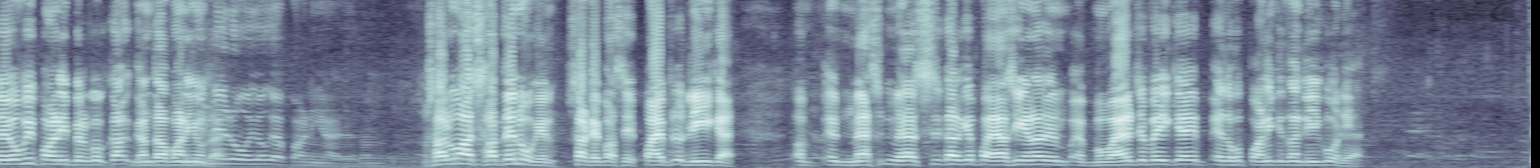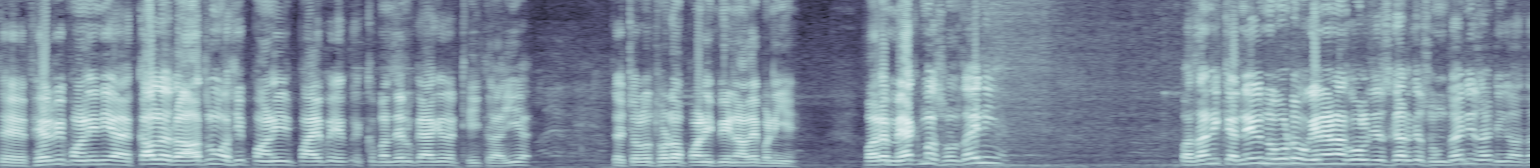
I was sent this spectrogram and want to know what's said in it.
ਤੇ ਉਹ ਵੀ ਪਾਣੀ ਬਿਲਕੁਲ ਕ- ਗੰਦਾ ਪਾਣੀ ਹੁੰਦਾ ਹੈ। ਰੋਜ਼ ਹੋ ਗਿਆ ਪਾਣੀ ਆਇਆ ਤੁਹਾਨੂੰ? ਸਾਨੂੰ ਅੱਜ 7 ਦਿਨ ਹੋ ਗਏ ਨੇ ਸਾਡੇ ਪਾਸੇ। ਪਾਈਪ ਲੀਕ ਹੈ। ਮੈਸੇਜ ਮੈਸੇਜ ਕਰਕੇ ਪਾਇਆ ਸੀ ਇਹਨਾਂ ਦੇ ਮੋਬਾਈਲ 'ਚ ਬਈ ਕਿ ਇਹ ਦੇਖੋ ਪਾਣੀ ਕਿਦਾਂ ਲੀਕ ਹੋ ਰਿਹਾ। ਤੇ ਫਿਰ ਵੀ ਪਾਣੀ ਨਹੀਂ ਆਇਆ। ਕੱਲ ਰਾਤ ਨੂੰ ਅਸੀਂ ਪਾਣੀ ਪਾਈਪ ਇੱਕ ਬੰਦੇ ਨੂੰ ਕਹਿ ਕੇ ਠੀਕ ਕਰਾਈ ਹੈ ਤੇ ਚਲੋ ਥੋੜਾ ਪਾਣੀ ਪੀਣ ਵਾਲੇ ਬਣੀਏ। ਪਰ ਮਹਿਕਮਾ ਸੁਣਦਾ ਹੀ ਨਹੀਂ ਹੈ। ਪਤਾ ਨਹੀਂ ਕਿੰਨੇ ਕੁ ਨੋਟ ਹੋ ਗਏ ਨੇ ਇਹਨਾਂ ਕੋਲ, ਜਿਸ ਕਰਕੇ ਸੁਣਦਾ ਹੀ ਨਹੀਂ ਸਾਡੀ ਗੱਲ।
